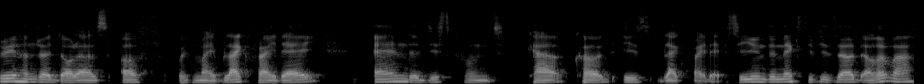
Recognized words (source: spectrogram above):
$300 off with my black friday and the discount code is black friday. See you in the next episode. Au revoir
